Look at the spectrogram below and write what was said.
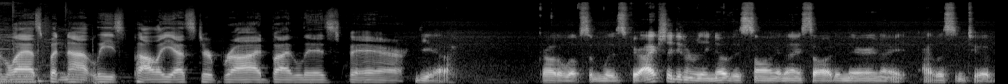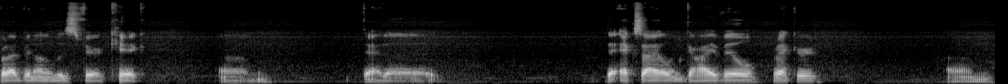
And last but not least, Polyester Bride by Liz Phair. yeah, gotta love some Liz Phair. I actually didn't really know this song, and then I saw it in there, and I I listened to it. But I've been on a Liz Phair kick. Um, that uh, the Exile in Guyville record. Um,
